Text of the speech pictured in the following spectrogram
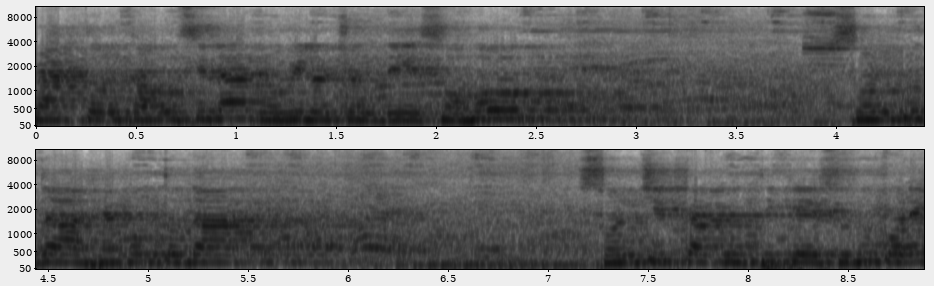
প্রাক্তন কাউন্সিলর রবিলোচন দে সহ সন্টুদা হেমন্তদা, সঞ্চিত কাকু থেকে শুরু করে,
